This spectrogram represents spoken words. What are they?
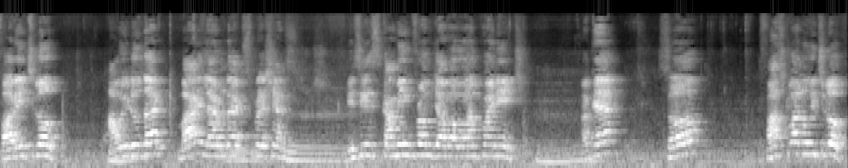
for each loop, how we do that? By lambda expressions. This is coming from Java 1.8. Okay. So, first one which loop?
